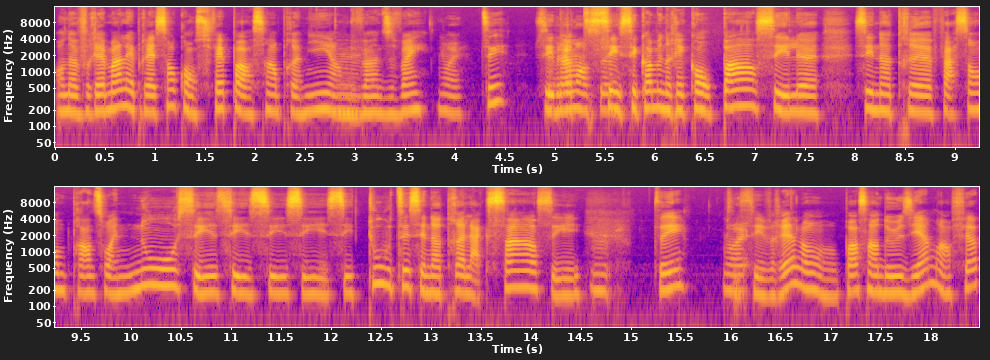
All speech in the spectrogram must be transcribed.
on a vraiment l'impression qu'on se fait passer en premier en Mm. buvant du vin. Ouais. Tu sais, C'est notre- vraiment ça. C'est, c'est comme une récompense, c'est, le, c'est notre façon de prendre soin de nous, c'est, c'est, c'est, c'est, c'est tout, tu sais, c'est notre relaxant, c'est. Mm. Tu sais, Ouais. c'est vrai, là, on passe en deuxième, en fait.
